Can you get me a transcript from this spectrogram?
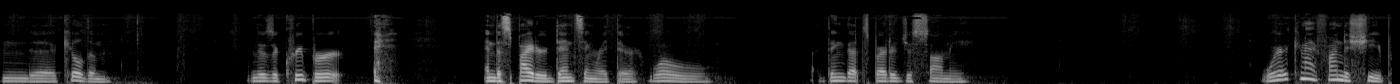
And uh, kill them. And there's a creeper and a spider dancing right there. Whoa. I think that spider just saw me. Where can I find a sheep?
